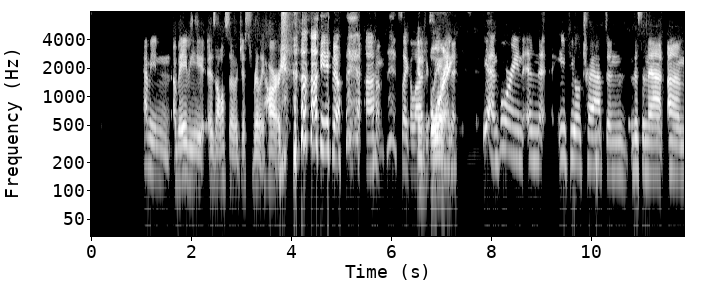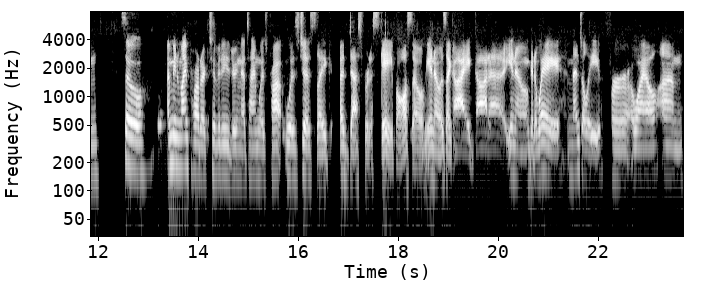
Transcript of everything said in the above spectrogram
having a baby is also just really hard, you know, um, psychologically. And boring. And, yeah, and boring, and you feel trapped and this and that. Um, so I mean, my productivity during that time was pro- was just like a desperate escape. Also, you know, it was like I gotta, you know, get away mentally for a while. Um,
